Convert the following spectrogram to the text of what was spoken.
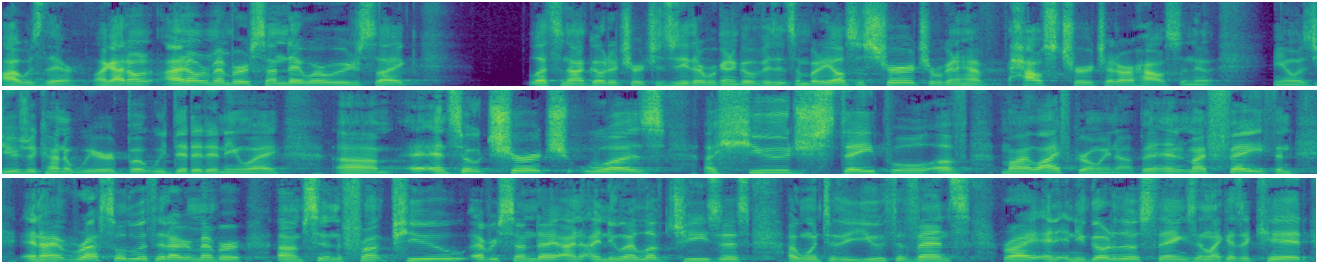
I was there. Like I don't I don't remember a Sunday where we were just like, let's not go to church. It's either we're going to go visit somebody else's church or we're going to have house church at our house. And it, you know, it was usually kind of weird, but we did it anyway. Um, and so, church was a huge staple of my life growing up and, my faith. And, and I wrestled with it. I remember um, sitting in the front pew every Sunday. I, I, knew I loved Jesus. I went to the youth events, right? And, and you go to those things, and like as a kid,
